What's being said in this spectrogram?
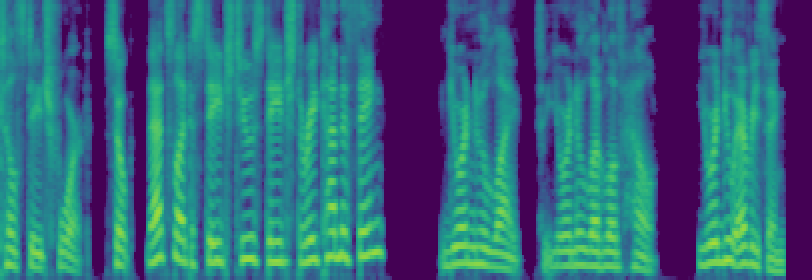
till stage four. So that's like a stage two, stage three kind of thing. Your new life, your new level of health, your new everything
